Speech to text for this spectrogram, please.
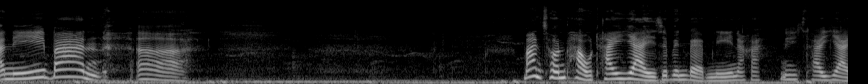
อันนี้บ้านเอ่อบ้านชนเผ่าไทยใหญ่จะเป็นแบบนี้นะคะ นี่ไทยใหญ่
